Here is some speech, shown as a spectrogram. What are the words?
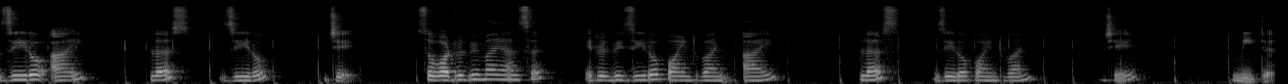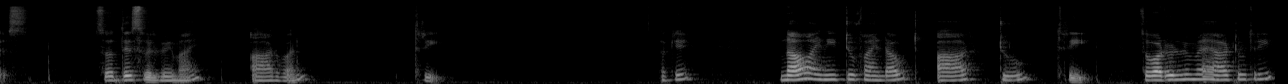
0i plus 0j. So what will be my answer? It will be 0 0.1i plus 0 0.1j meters. So this will be my R1 3. Okay. Now I need to find out R2 3. So what will be my R2 3?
